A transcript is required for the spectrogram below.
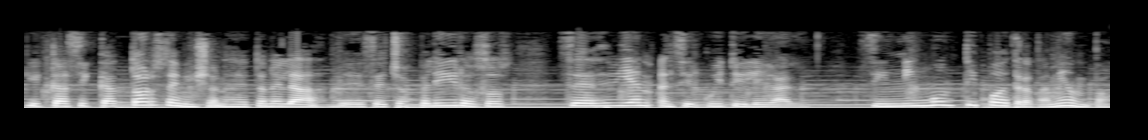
que casi 14 millones de toneladas de desechos peligrosos se desvían al circuito ilegal, sin ningún tipo de tratamiento.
